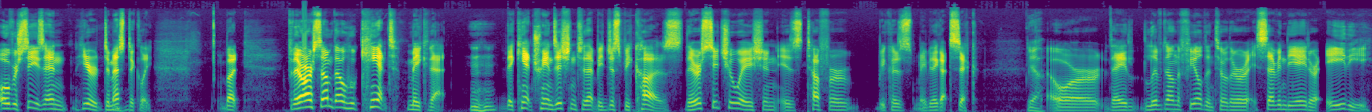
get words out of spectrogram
overseas and here domestically. But there are some though who can't make that. Mhm. They can't transition to that be just because their situation is tougher because maybe they got sick Yeah. or they lived on the field until they were 78 or 80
